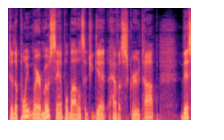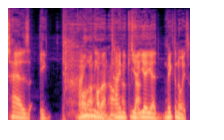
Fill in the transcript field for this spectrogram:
To the point where most sample bottles that you get have a screw top. This has a tiny, on, hold on, hold on, tiny. hold on, yeah, yeah, yeah. Make the noise.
